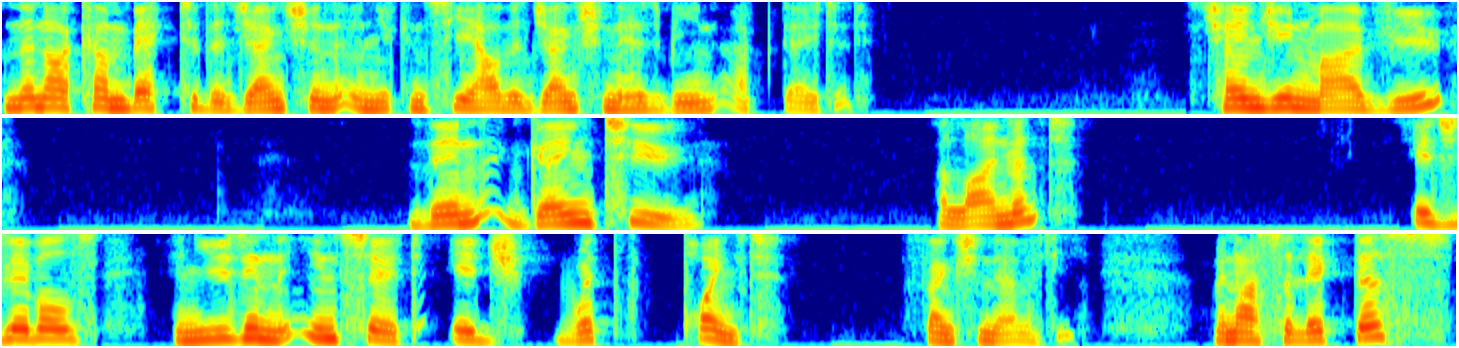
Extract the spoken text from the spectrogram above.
and then I'll come back to the junction and you can see how the junction has been updated. Changing my view, then going to alignment, edge levels, and using the insert edge width point functionality. When I select this,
